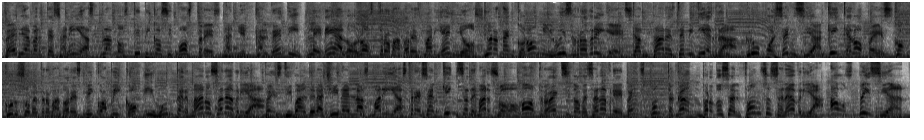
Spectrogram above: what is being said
Feria de Artesanías, Platos Típicos y Postres, Daniel Calvetti, Plenéalo, Los Trovadores Marieños, Jonathan Colón y Luis Rodríguez, Cantares de mi Tierra, Grupo Esencia, Quique López, Concurso de Trovadores Pico a Pico y Junta Hermanos Sanabria, Festival de la China en Las Marías, 3 al 15 de marzo. Otro éxito de Sanabria Events.com produce Alfonso Sanabria, auspician.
